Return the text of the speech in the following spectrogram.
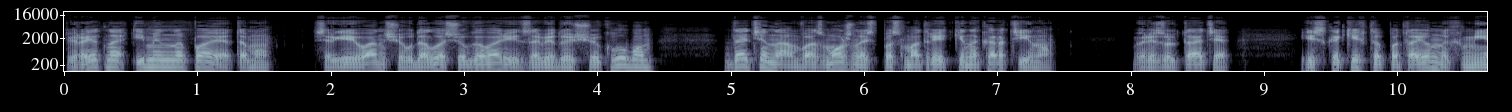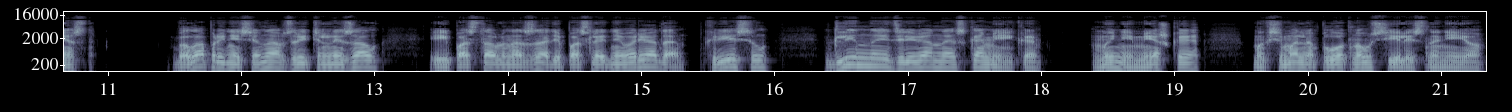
Вероятно, именно поэтому Сергею Ивановичу удалось уговорить заведующую клубом дать и нам возможность посмотреть кинокартину. В результате из каких-то потаенных мест была принесена в зрительный зал и поставлена сзади последнего ряда кресел длинная деревянная скамейка. Мы, не мешкая, максимально плотно уселись на нее.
